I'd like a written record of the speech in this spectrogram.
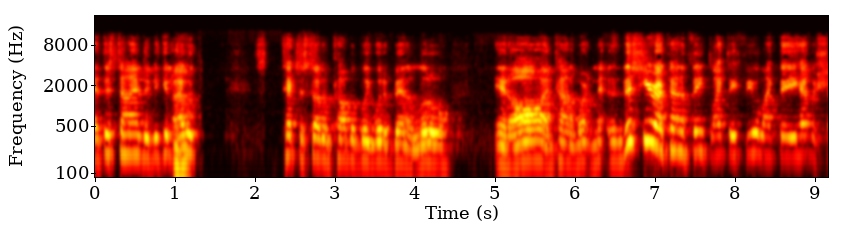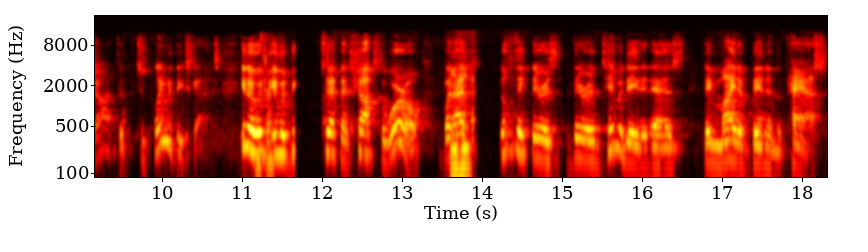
at this time. The beginning, mm-hmm. I would Texas Southern probably would have been a little in awe and kind of more. This year, I kind of think like they feel like they have a shot to, to play with these guys. You know, okay. it, it, would be set that shocks the world, but mm-hmm. I, I, don't think they're as they're intimidated as they might have been in the past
